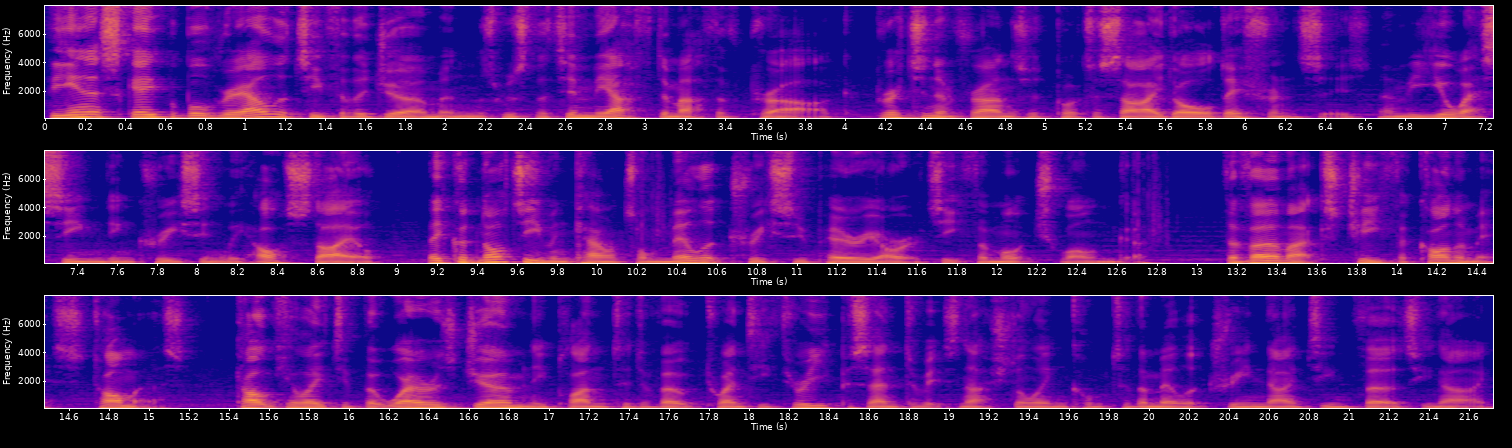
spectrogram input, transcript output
The inescapable reality for the Germans was that in the aftermath of Prague, Britain and France had put aside all differences, and the US seemed increasingly hostile. They could not even count on military superiority for much longer. The Wehrmacht's chief economist, Thomas, calculated that whereas Germany planned to devote 23% of its national income to the military in 1939,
